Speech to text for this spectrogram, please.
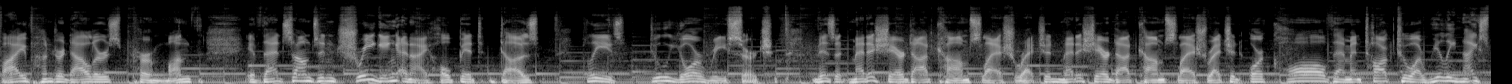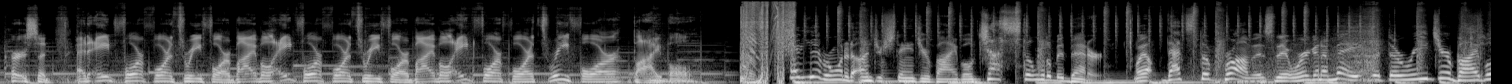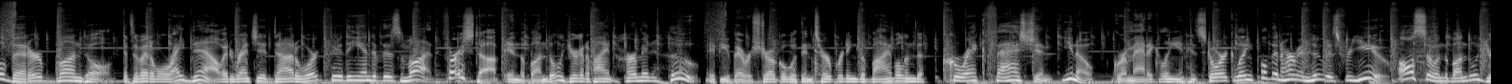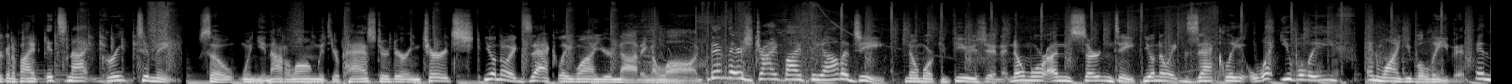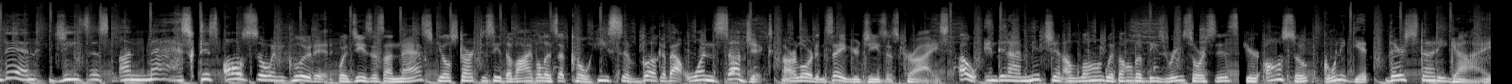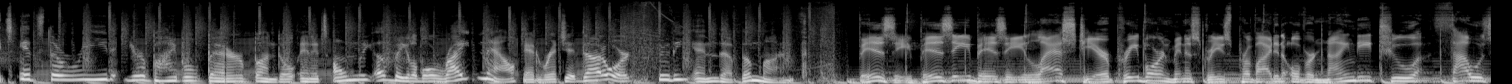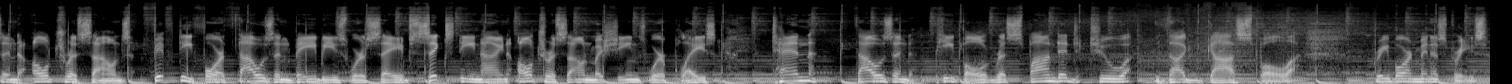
$500 per month. If that sounds intriguing, and I hope it does, please do your research. Visit medishare.com slash wretched, medishare.com slash wretched, or call them and talk to a really nice person at 84434 Bible, 84434 Bible, 84434 Bible. Have you ever wanted to understand your Bible just a little bit better? Well, that's the promise that we're going to make with the Read Your Bible Better bundle. It's available right now at wretched.org through the end of this month. First up in the bundle, you're going to find Herman Who. If you've ever struggled with interpreting the Bible in the correct fashion, you know, grammatically and historically, well, then Herman Who is for you. Also in the bundle, you're going to find It's Not Greek to Me. So when you're not along with your pastor during church, you'll know exactly why you're nodding along. Then there's Drive By Theology. No more confusion, no more uncertainty. You'll know exactly what you believe and why you believe it. And then Jesus Unmasked is also included. With Jesus Unmasked, you'll start to see the Bible as a cohesive book about one subject our Lord and Savior Jesus Christ. Oh, and did I mention along with all of these resources, you're also going to get their study guides. It's the Read Your Bible Better bundle, and it's only available right now at wretched.org through the end of the month. Busy, busy, busy. Last year, Preborn Ministries provided over 92,000 ultrasounds. 54,000 babies were saved. 69 ultrasound machines were placed. 10,000 people responded to the gospel. Preborn Ministries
